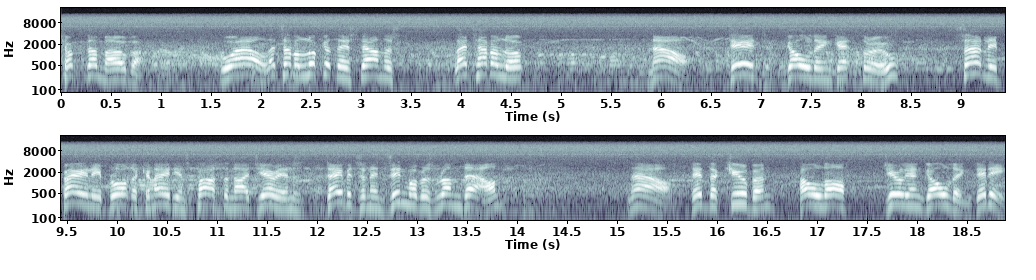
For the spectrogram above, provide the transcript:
took them over. Well, let's have a look at this down the... Let's have a look. Now, did Golding get through? Certainly Bailey brought the Canadians past the Nigerians. Davidson Ezinwa was run down. Now, did the Cuban hold off Julian Golding, did he?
